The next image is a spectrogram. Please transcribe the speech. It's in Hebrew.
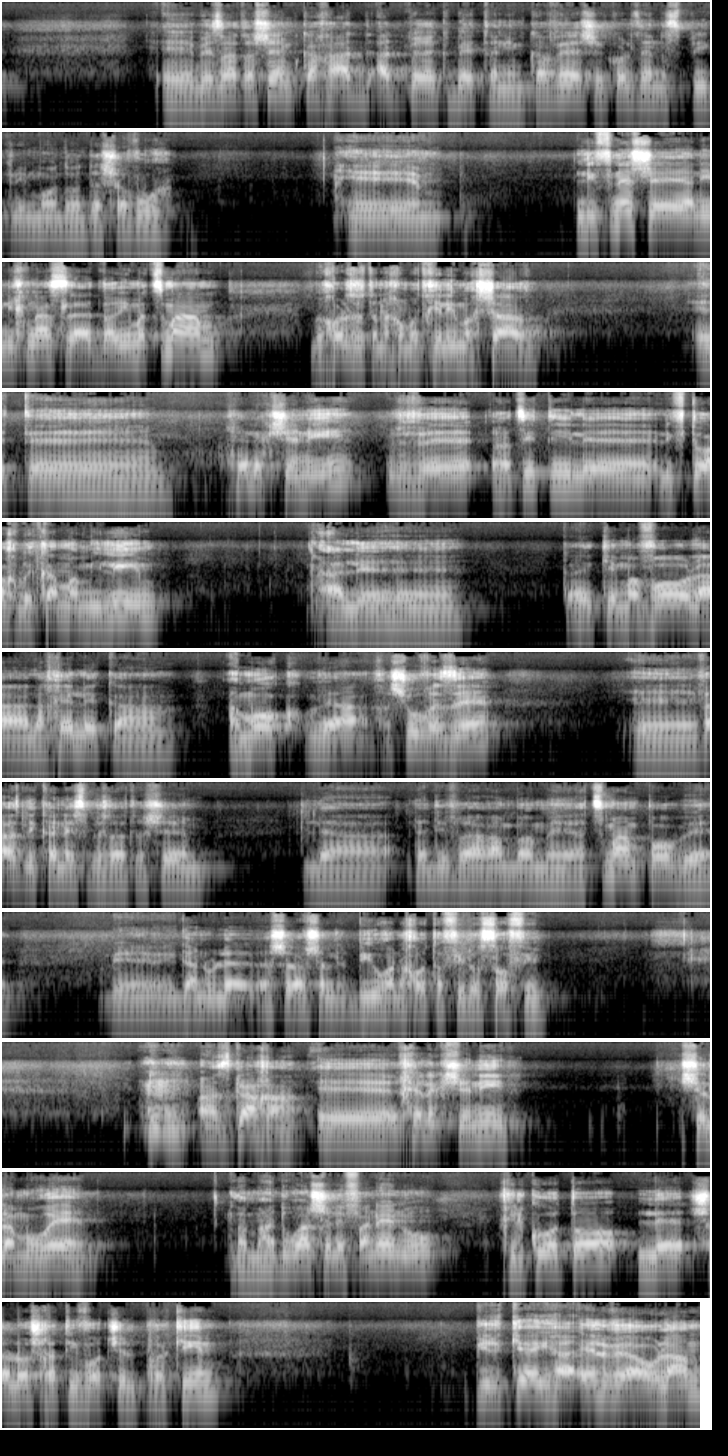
אה, בעזרת השם, ככה עד, עד פרק ב' אני מקווה שכל זה נספיק ללמוד עוד השבוע. לפני שאני נכנס לדברים עצמם, בכל זאת אנחנו מתחילים עכשיו את אה, חלק שני, ורציתי לפתוח בכמה מילים על, אה, כמבוא לחלק העמוק והחשוב הזה, אה, ואז ניכנס בעזרת השם לדברי הרמב"ם עצמם פה, הגענו לשלב של ביור הנחות הפילוסופיים. אז ככה, חלק שני של המורה במהדורה שלפנינו, חילקו אותו לשלוש חטיבות של פרקים. פרקי האל והעולם,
